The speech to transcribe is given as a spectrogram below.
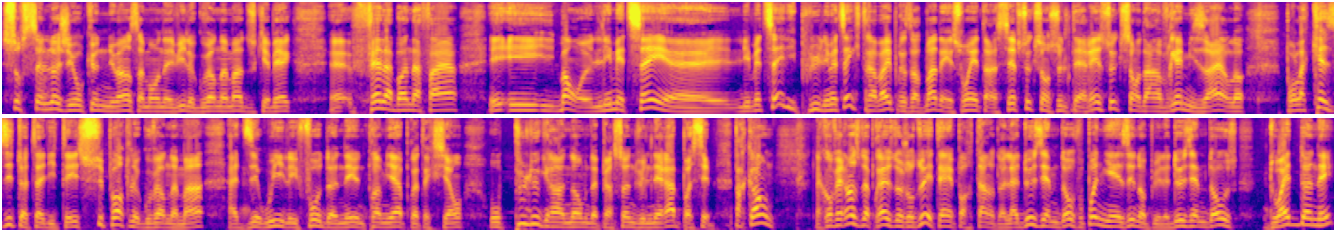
Sur celle-là, j'ai aucune nuance, à mon avis. Le gouvernement du Québec euh, fait la bonne affaire. Et, et, bon, les médecins, euh, les médecins les plus, les médecins qui travaillent présentement dans les soins intensifs, ceux qui sont sur le terrain, ceux qui sont dans la vraie misère, là, pour la quasi-totalité, supportent le gouvernement à dire oui, il faut donner une première protection au plus grand nombre de personnes vulnérables possible. Par contre, la conférence de presse d'aujourd'hui était importante. La deuxième dose, faut pas niaiser non plus. La deuxième dose doit être donnée.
